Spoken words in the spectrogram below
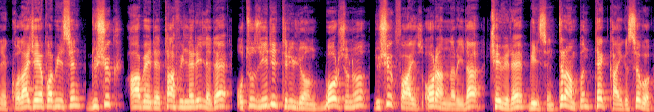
ticaretini kolayca yapabilsin. Düşük ABD tahvilleriyle de 37 trilyon borcunu düşük faiz oranlarıyla çevirebilsin. Trump'ın tek kaygısı bu.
